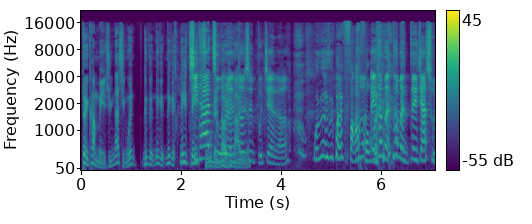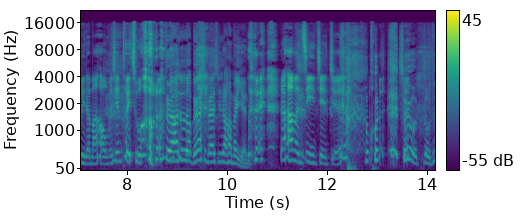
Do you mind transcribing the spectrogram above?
对抗美军，那请问那个、那个、那个、那其他族人都是不见了，我真的是快发疯了。哎、欸，他们他们这家处理的蛮好，我们先退出好了。对啊，就是说没关系，没关系，让他们演，对，让他们自己解决。我，所以我我就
